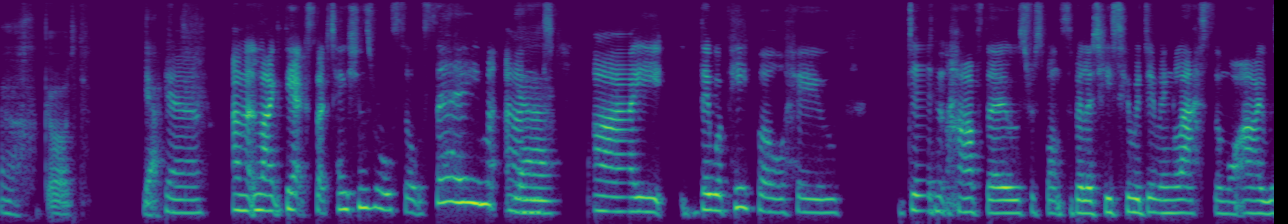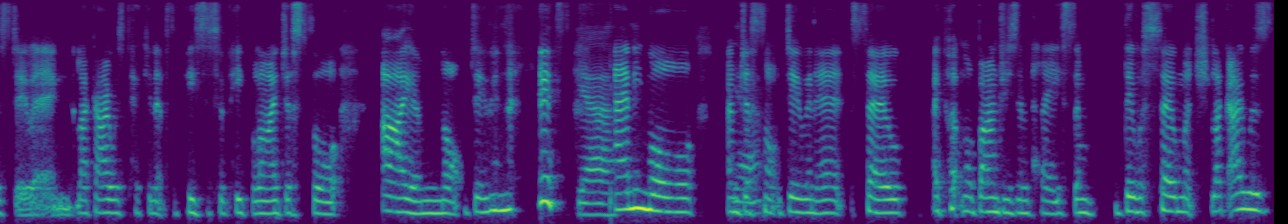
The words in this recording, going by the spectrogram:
Oh god. Yeah. yeah and uh, like the expectations were all still the same and Yeah. i there were people who didn't have those responsibilities who were doing less than what i was doing like i was picking up the pieces for people and i just thought i am not doing this Yeah. anymore. I'm Yeah. just not doing it. So I put more boundaries in place, and there was so much like I was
